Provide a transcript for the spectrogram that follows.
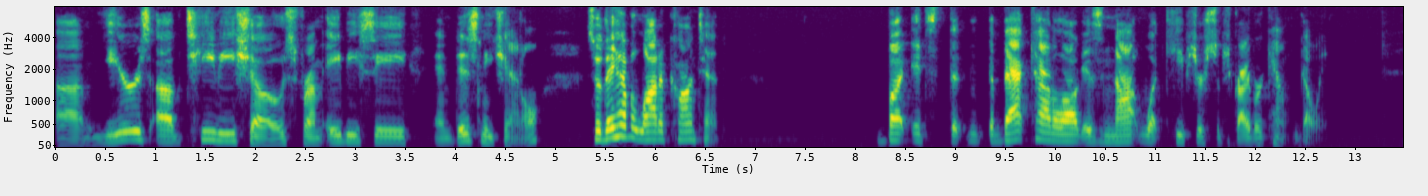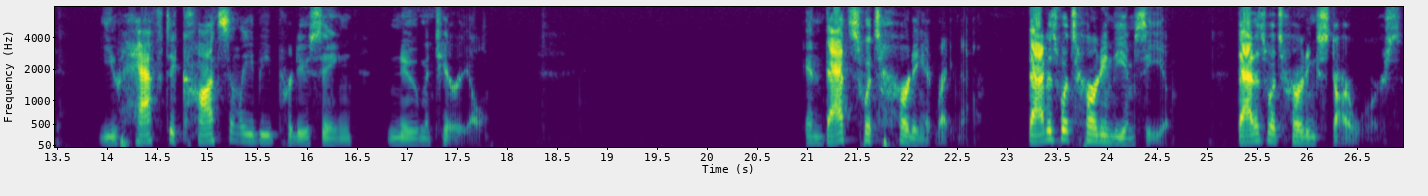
um, years of TV shows from ABC and Disney Channel. So they have a lot of content. But it's the the back catalog is not what keeps your subscriber count going. You have to constantly be producing new material. And that's what's hurting it right now. That is what's hurting the MCU. That is what's hurting Star Wars.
